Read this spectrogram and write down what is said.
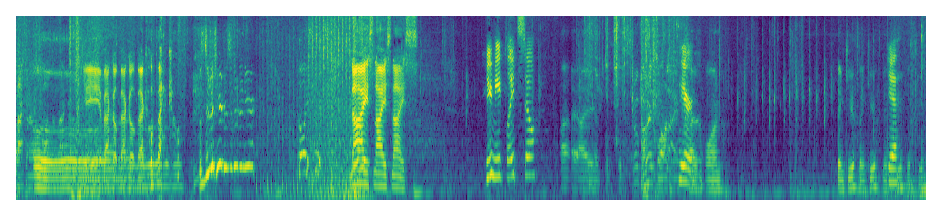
backing up. Uh, Yeah, yeah, yeah. Back up, back up, back up, back up. There's a dude in here. There's a dude in here. Oh, he's. Nice, nice, nice. Do you need plates still? I, I have. It's, I'm just. I Here. have one. Thank you, thank you, thank Yeah. you, thank you.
